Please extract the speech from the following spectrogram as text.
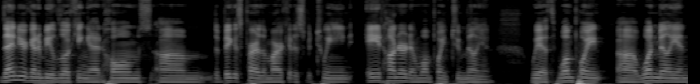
then you're going to be looking at homes. Um, the biggest part of the market is between 800 and 1.2 million, with 1.1 uh,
